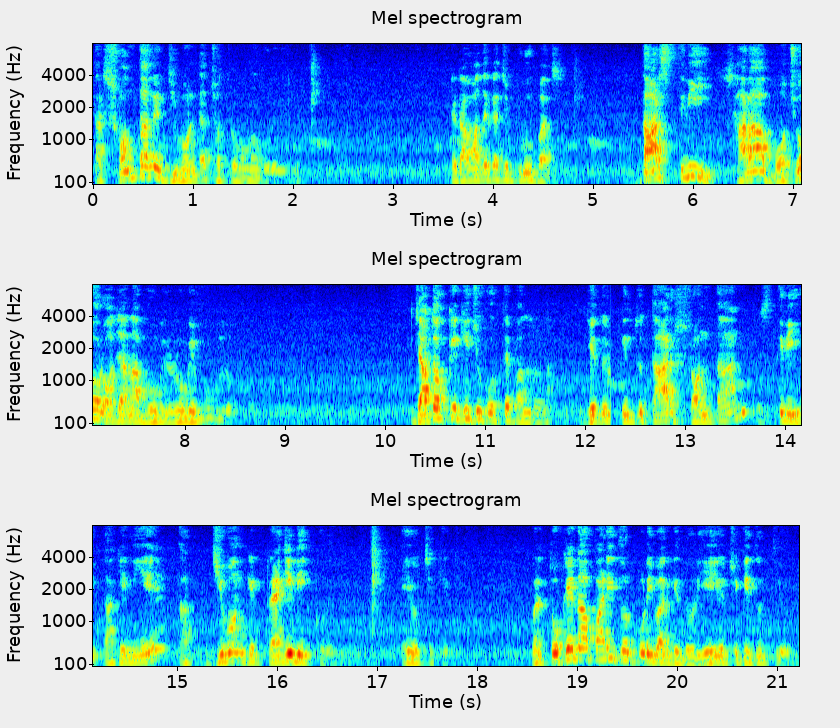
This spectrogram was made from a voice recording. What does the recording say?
তার সন্তানের জীবনটা ছত্রভঙ্গ করে দিল। এটা আমাদের কাছে প্রুফ আছে। তার স্ত্রী সারা বছর অজানা রোগে ভুগলো। জাতককে কিছু করতে পারল না। যেহেতু কিন্তু তার সন্তান স্ত্রী, তাকে নিয়ে তার জীবনকে ট্র্যাজেডিক করে দিল। এই হচ্ছে কেতু। মানে তোকে না পারি, তোর পরিবারকে ধরি। এই হচ্ছে কেতুর থিওরি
